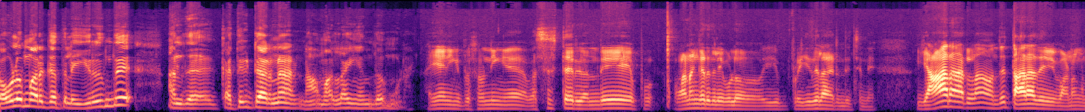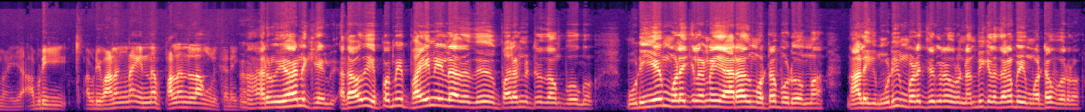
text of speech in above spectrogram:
கௌல மார்க்கத்தில் இருந்து அந்த கற்றுக்கிட்டாருன்னா நாமெல்லாம் எந்த மூலம் ஐயா நீங்கள் இப்போ சொன்னீங்க வசிஷ்டர் வந்து இப்போ வணங்குறதுல இவ்வளோ இப்போ இதெல்லாம் இருந்துச்சுன்னு. யார் யாரெல்லாம் வந்து தாராதேவி வணங்கணும் ஐயா? அப்படி அப்படி வணங்கினா என்ன பலன்லாம் உங்களுக்கு கிடைக்கும்? அருமையான கேள்வி. அதாவது எப்போவுமே பயன் இல்லாதது பலனிட்டு தான் போகும். முடியே முளைக்கலன்னா யாராவது மொட்டை போடுவோமா? நாளைக்கு முடி முளைச்சுங்கிற ஒரு நம்பிக்கையில் தானே போய் மொட்டை போடுறோம்.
